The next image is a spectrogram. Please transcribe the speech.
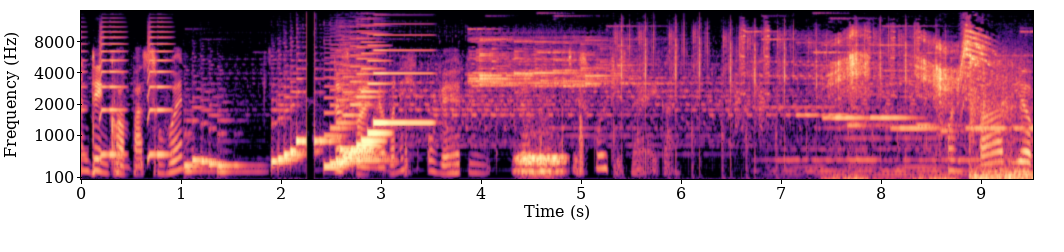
den Kompass zu holen. Das wollen wir aber nicht. Oh, wir hätten 50 Skultis. Naja, egal. Und zwar, wir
